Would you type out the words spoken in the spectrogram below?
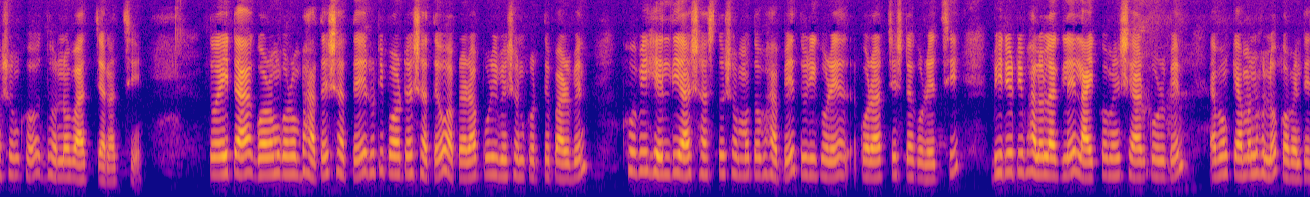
অসংখ্য ধন্যবাদ জানাচ্ছি। তো এটা গরম গরম ভাতের সাথে, রুটি পরোটার সাথেও আপনারা পরিবেশন করতে পারবেন। খুবই হেলদি আর স্বাস্থ্যসম্মতভাবে তৈরি করে, করার চেষ্টা করেছি। ভিডিওটি ভালো লাগলে লাইক কমেন্ট শেয়ার করবেন এবং কেমন হলো কমেন্টে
